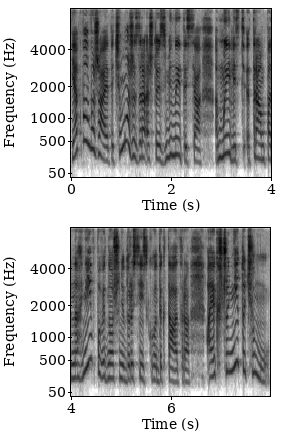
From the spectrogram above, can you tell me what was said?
Як ви вважаєте, чи може зрештою змінитися милість Трампа на гнів по відношенню до російського диктатора? А якщо ні, то чому?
